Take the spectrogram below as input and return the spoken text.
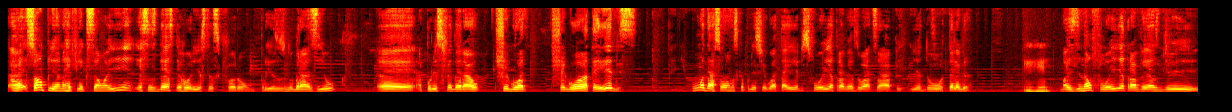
ah, só ampliando a reflexão aí, esses 10 terroristas que foram presos no Brasil, é, a Polícia Federal chegou, a, chegou até eles. Uma das formas que a polícia chegou até eles foi através do WhatsApp e do Telegram. Uhum. Mas não foi através de,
